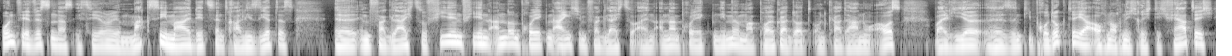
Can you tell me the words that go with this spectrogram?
Und wir wissen, dass Ethereum maximal dezentralisiert ist äh, im Vergleich zu vielen, vielen anderen Projekten, eigentlich im Vergleich zu allen anderen Projekten. Nehmen wir mal Polkadot und Cardano aus, weil hier äh, sind die Produkte ja auch noch nicht richtig fertig.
